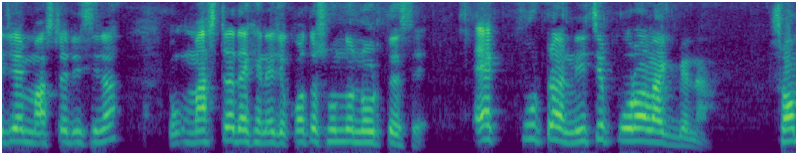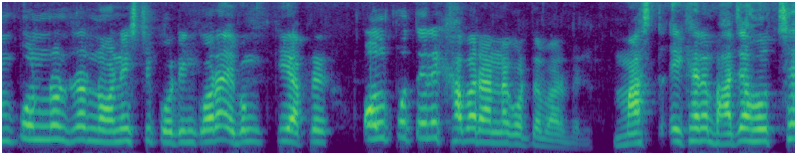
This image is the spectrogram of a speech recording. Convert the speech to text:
এই যে মাছটা দিছি না মাছটা দেখেন, এই যে কত সুন্দর নড়তেছে। এক ফুটা নিচে পোড়া লাগবে না। সম্পূর্ণটা নন স্টিক কোটিং করা এবং কি আপনি অল্প তেলে খাবার রান্না করতে পারবেন। মাছটা এখানে ভাজা হচ্ছে,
